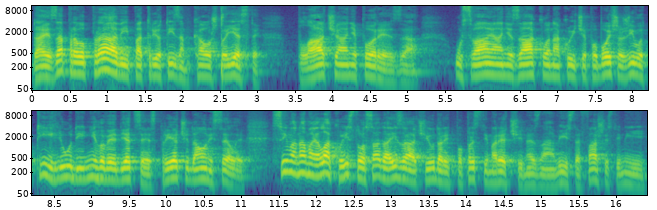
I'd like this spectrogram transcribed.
da je zapravo pravi patriotizam, kao što jeste, plaćanje poreza, usvajanje zakona koji će poboljšati život tih ljudi i njihove djece, spriječi da oni sele. Svima nama je lako isto sada izaći i udariti po prstima, reći, ne znam, vi ste fašisti, mi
